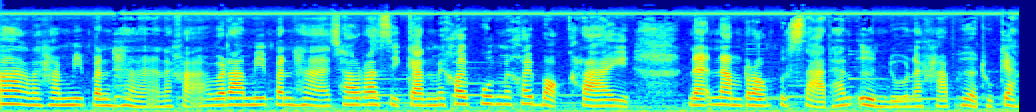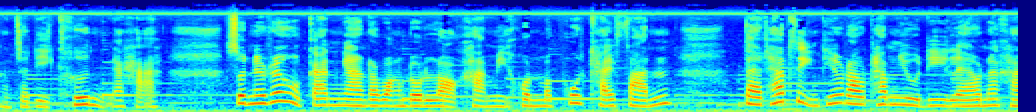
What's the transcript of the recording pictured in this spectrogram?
มาก ๆนะคะ มีปัญหานะคะ เวลามีปัญหาชาวราศีกันไม่ค่อยพูด ไม่ค่อยบอกใคร แนะนำลองปรึกษาท่านอื่นดูนะคะเผื่อทุกอย่างจะดีขึ้นนะคะ ส่วนในเรื่องของการงานระวังโดนหลอกค่ะ มีคนมาพูดขายฝัน แต่ถ้าสิ่งที่เราทำอยู่ดีแล้วนะคะ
